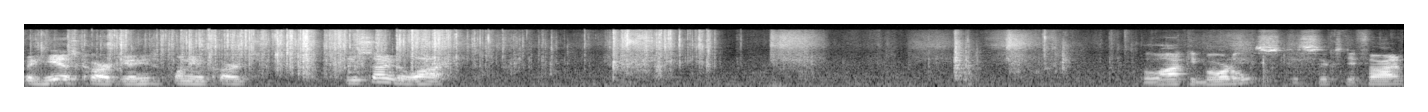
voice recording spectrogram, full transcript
But he has cards, yeah. He has plenty of cards. He signed a lot. Balaki Bortles to 65.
